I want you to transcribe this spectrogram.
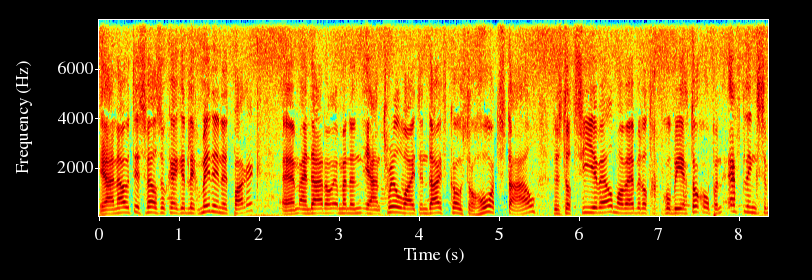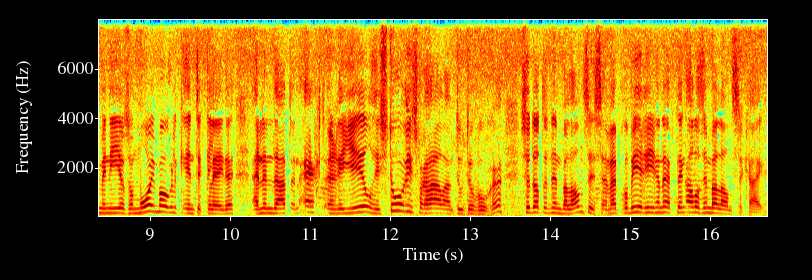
Ja, nou het is wel zo, kijk het ligt midden in het park. Ehm, en daardoor met een, ja, een trailride, een dive coaster hoort staal. Dus dat zie je wel. Maar we hebben dat geprobeerd toch op een Eftelingse manier zo mooi mogelijk in te kleden. En inderdaad een echt een reëel historisch verhaal aan toe te voegen. Zodat het in balans is. En wij proberen hier in de Efteling alles in balans te krijgen.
